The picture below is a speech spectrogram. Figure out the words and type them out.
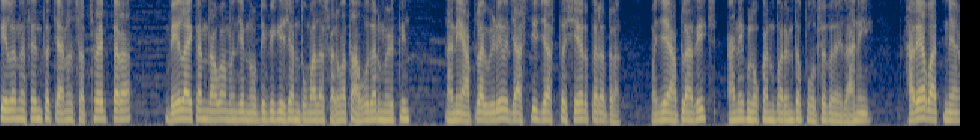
केलं नसेल तर चॅनल सबस्क्राईब करा. बेल आयकॉन दाबा म्हणजे नोटिफिकेशन तुम्हाला सर्वात अगोदर मिळतील. आणि आपला व्हिडिओ जास्तीत जास्त शेअर करत राहा. म्हणजे आपला रीच अनेक लोकांपर्यंत पोहोचत राहील. आणि खऱ्या बातम्या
